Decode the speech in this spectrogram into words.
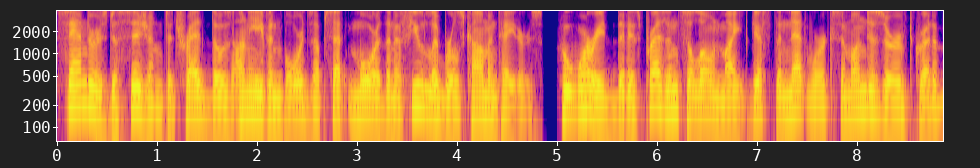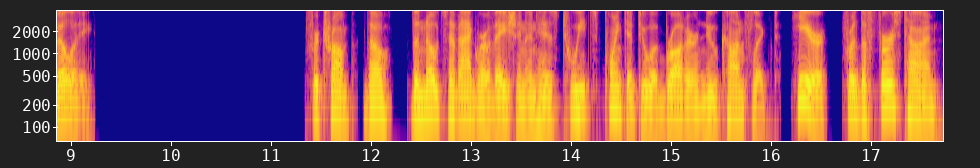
Sanders' decision to tread those uneven boards upset more than a few liberals commentators who worried that his presence alone might gift the network some undeserved credibility. For Trump, though, the notes of aggravation in his tweets pointed to a broader new conflict. Here, for the first time,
